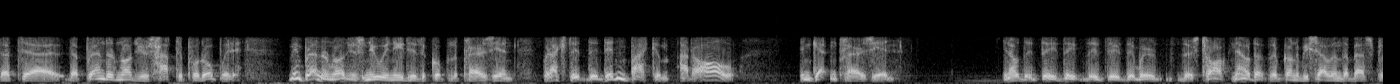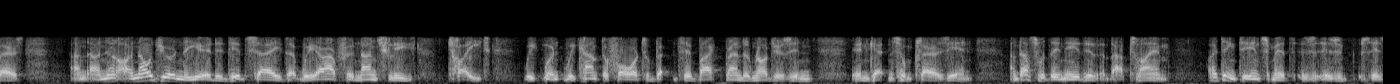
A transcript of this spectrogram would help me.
that uh, that Brendan Rodgers had to put up with it. I mean, Brendan Rodgers knew he needed a couple of players in, but actually they didn't back him at all in getting players in. You know, they, they, they, they, they were, there's talk now that they're going to be selling the best players. And I know, I know during the year they did say that we are financially tight. We we can't afford to to back Brendan Rodgers in in getting some players in, and that's what they needed at that time. I think Dean Smith is, is, is,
